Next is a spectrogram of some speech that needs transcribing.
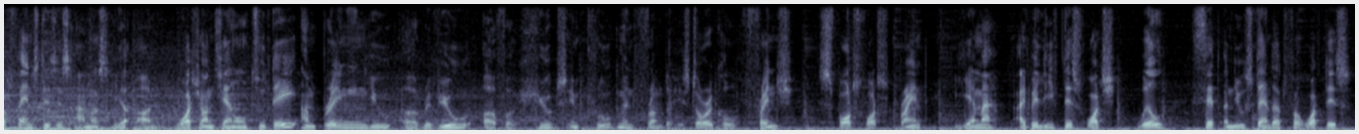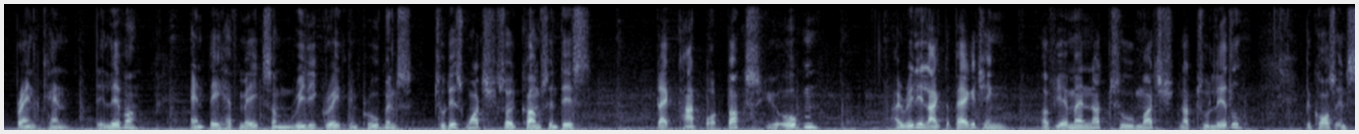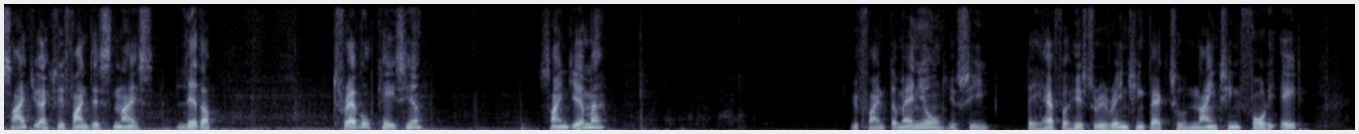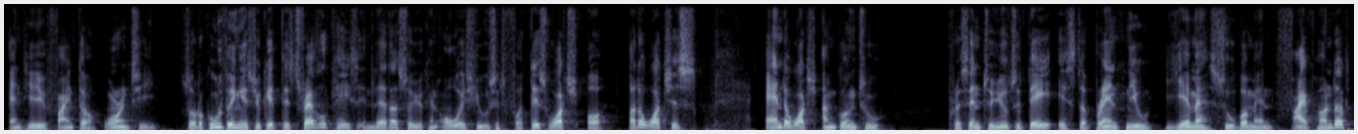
watch fans, this is Anders here on Watch On channel. Today I'm bringing you a review of a huge improvement from the historical French sports watch brand Yema. I believe this watch will set a new standard for what this brand can deliver and they have made some really great improvements to this watch. So it comes in this black cardboard box you open. I really like the packaging of Yema, not too much, not too little, because inside you actually find this nice leather travel case here, signed Yema. You find the manual, you see they have a history ranging back to 1948, and here you find the warranty. So the cool thing is you get this travel case in leather, so you can always use it for this watch or other watches. And the watch I'm going to present to you today is the brand new Yema Superman 500.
